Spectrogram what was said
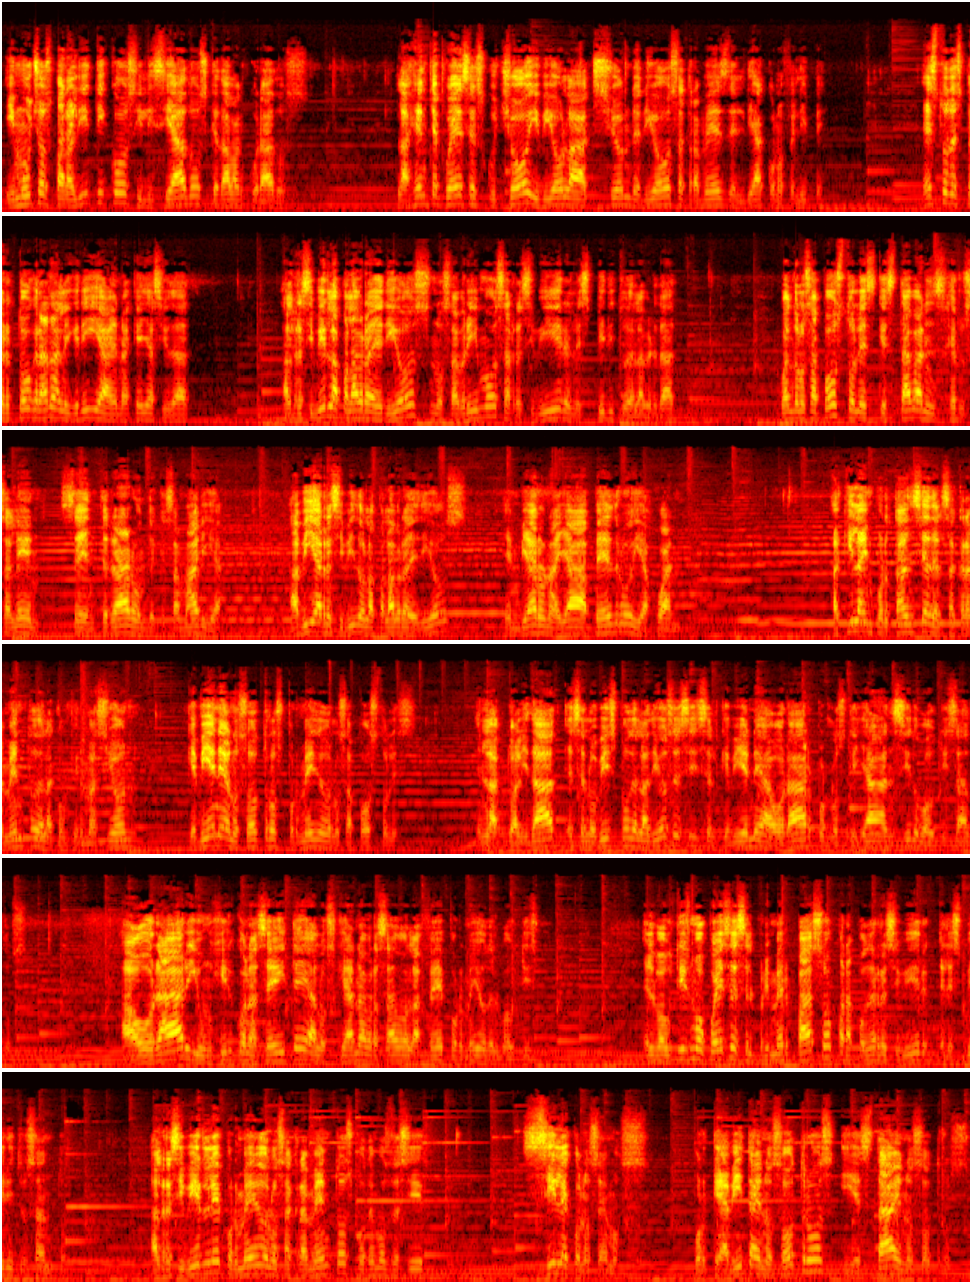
y muchos paralíticos y lisiados quedaban curados. La gente pues escuchó y vio la acción de Dios a través del diácono Felipe. Esto despertó gran alegría en aquella ciudad. Al recibir la palabra de Dios, nos abrimos a recibir el Espíritu de la verdad. Cuando los apóstoles que estaban en Jerusalén se enteraron de que Samaria había recibido la palabra de Dios, enviaron allá a Pedro y a Juan. Aquí la importancia del sacramento de la confirmación que viene a nosotros por medio de los apóstoles. En la actualidad es el obispo de la diócesis el que viene a orar por los que ya han sido bautizados, a orar y ungir con aceite a los que han abrazado la fe por medio del bautismo. El bautismo pues es el primer paso para poder recibir el Espíritu Santo. Al recibirle por medio de los sacramentos podemos decir, sí le conocemos, porque habita en nosotros y está en nosotros.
